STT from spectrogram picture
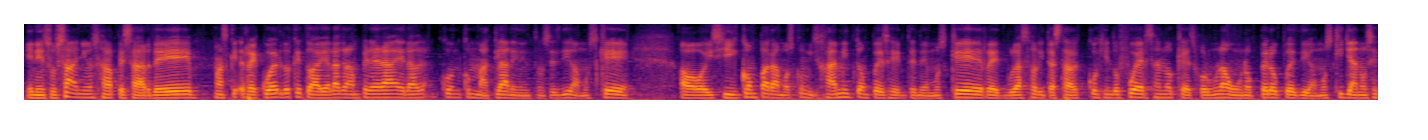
en esos años, a pesar de, más que recuerdo que todavía la gran pelea era con, con McLaren, entonces digamos que hoy si comparamos con Lewis Hamilton, pues entendemos que Red Bull hasta ahorita está cogiendo fuerza en lo que es Fórmula 1, pero pues digamos que ya no se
